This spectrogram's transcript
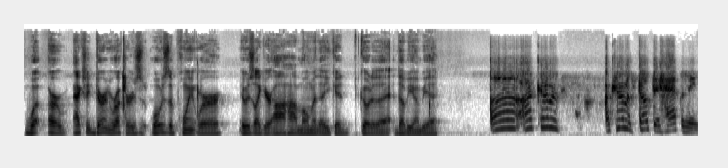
what or actually during Rutgers, what was the point where it was like your aha moment that you could go to the WNBA? Uh, I kind of, I kind of felt it happening.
